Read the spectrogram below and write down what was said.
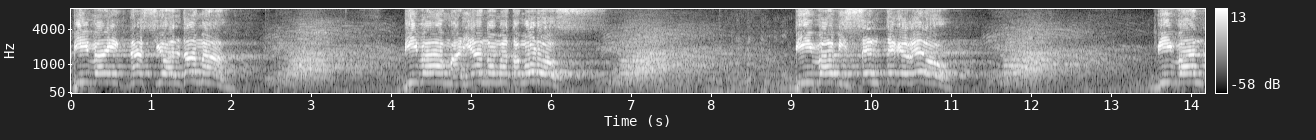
Viva Ignacio Aldama. Viva Mariano Matamoros. Viva Vicente Guerrero. Vivan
